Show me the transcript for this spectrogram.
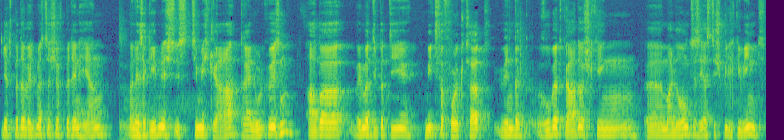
jetzt bei der Weltmeisterschaft bei den Herren, das Ergebnis ist ziemlich klar, 3-0 gewesen. Aber wenn man die Partie mitverfolgt hat, wenn der Robert Gardosch gegen äh, Malone das erste Spiel gewinnt,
